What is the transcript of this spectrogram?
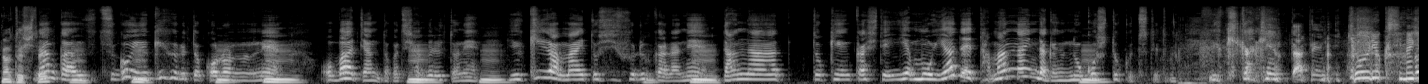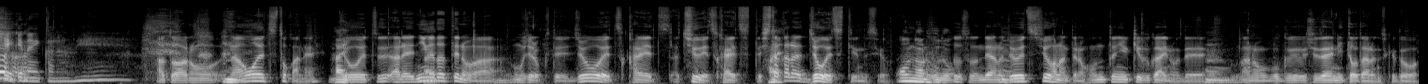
あとして？なんかすごい雪降るところのね、おばあちゃんとかと喋るとね、雪が毎年降るからね、旦那と喧嘩していやもう嫌でたまんないんだけど残しとくっつってて、雪かきのために。協力しなきゃいけないからね。あとあの直越とかね はい。上越、あれ新潟っていうのは面白くて上越下越あ中越下越って下から上越って言うんですよ、あ、なるほど。そうそう。であの上越地方なんてのは本当に雪深いので、あの僕取材に行ったことあるんですけど、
